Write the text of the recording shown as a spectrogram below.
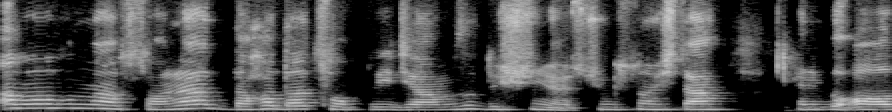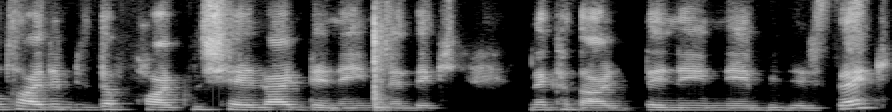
Ama bundan sonra daha da toplayacağımızı düşünüyoruz. Çünkü sonuçta hani bu 6 ayda biz de farklı şeyler deneyimledik. Ne kadar deneyimleyebilirsek.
